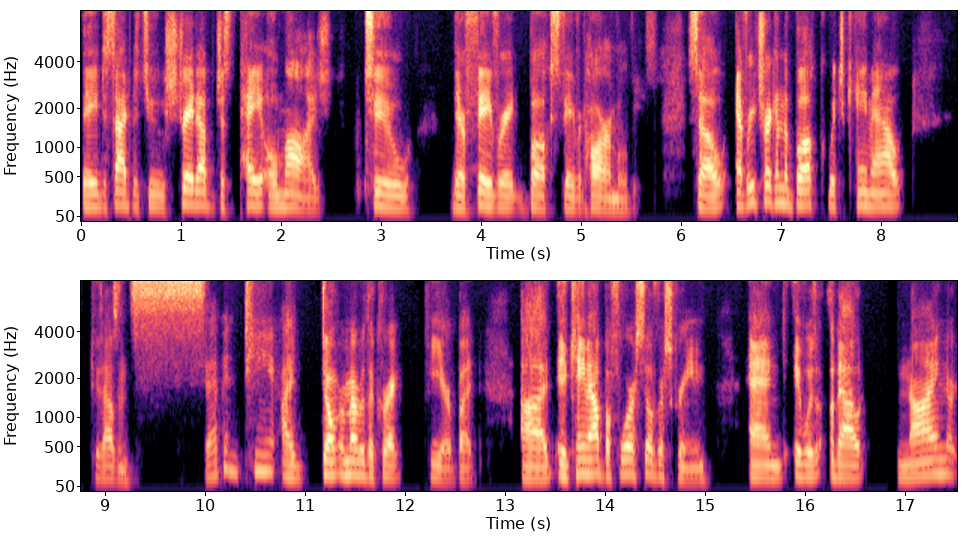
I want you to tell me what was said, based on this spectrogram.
they decided to straight up just pay homage to their favorite books, favorite horror movies. So every trick in the book, which came out 2017, I don't remember the correct year, but uh, it came out before Silver Scream, and it was about nine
